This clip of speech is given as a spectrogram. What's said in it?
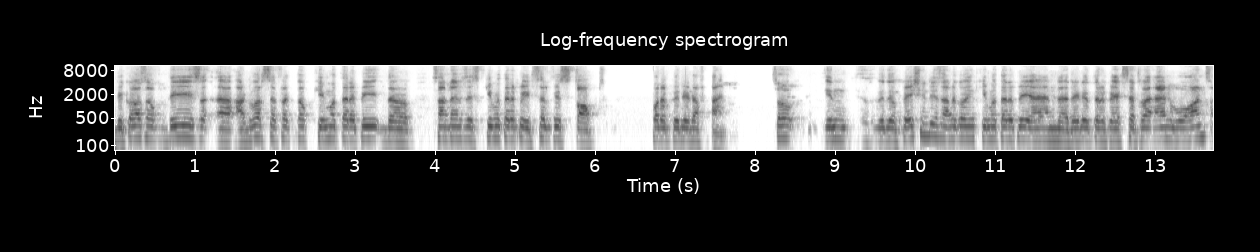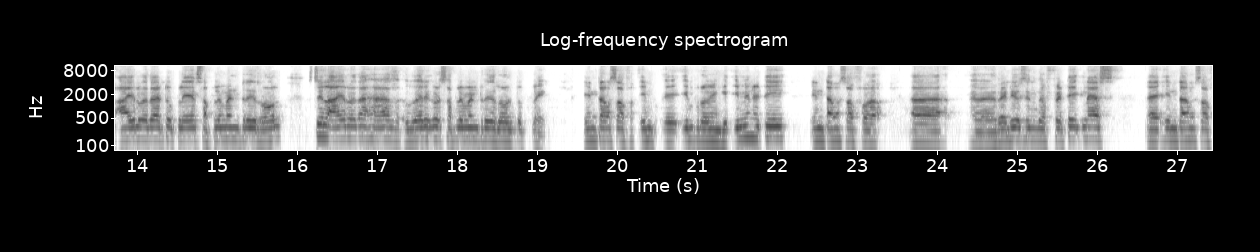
because of these uh, adverse effect of chemotherapy, the sometimes this chemotherapy itself is stopped for a period of time. So in with the patient is undergoing chemotherapy and uh, radiotherapy, etc., and wants Ayurveda to play a supplementary role, still Ayurveda has very good supplementary role to play in terms of uh, improving immunity, in terms of uh, uh reducing the fatigueness, uh, in terms of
